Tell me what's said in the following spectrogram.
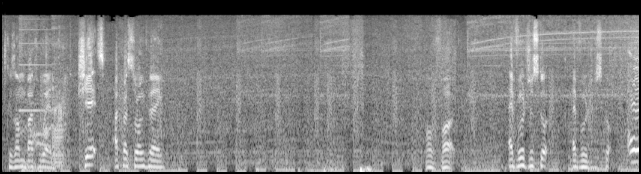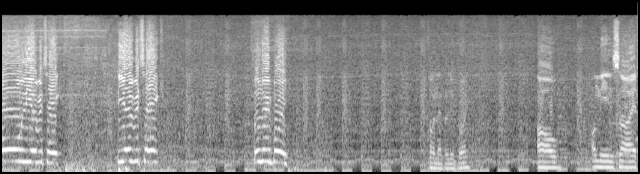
because I'm about to win. Shit, I pressed the wrong thing. Fuck! Everyone just got. Everyone just got. Oh, the overtake! The overtake! Balloon boy! Come on then, balloon boy. Oh, on the inside.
